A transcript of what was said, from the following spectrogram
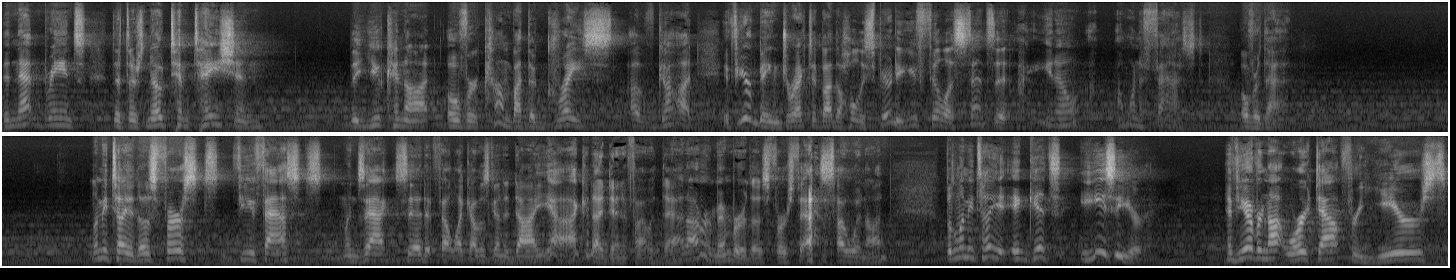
then that means that there's no temptation that you cannot overcome by the grace of God. If you're being directed by the Holy Spirit, you feel a sense that, you know, I want to fast over that. Let me tell you, those first few fasts, when Zach said it felt like I was going to die, yeah, I could identify with that. I remember those first fasts I went on. But let me tell you, it gets easier. Have you ever not worked out for years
